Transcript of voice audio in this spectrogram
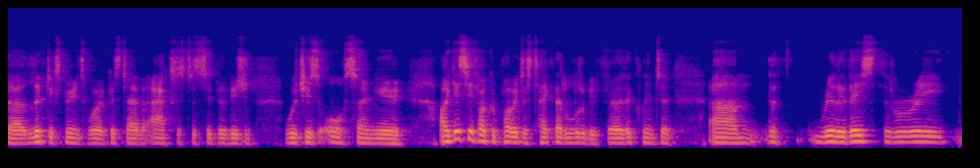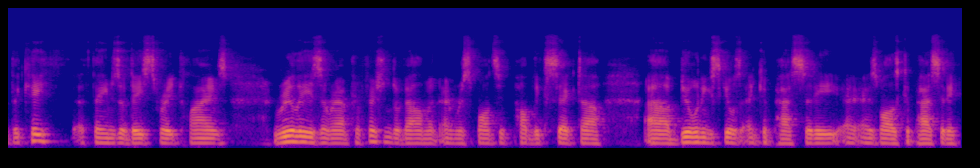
uh, lived experience workers to have access to supervision, which is also new. I guess if I could probably just take that a little bit further, Clinton, um, the, really these three, the key th themes of these three claims really is around professional development and responsive public sector, uh, building skills and capacity, as well as capacity.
